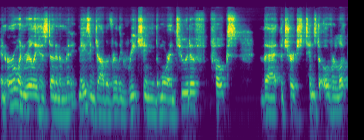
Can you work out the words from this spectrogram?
And Erwin really has done an amazing job of really reaching the more intuitive folks that the church tends to overlook.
